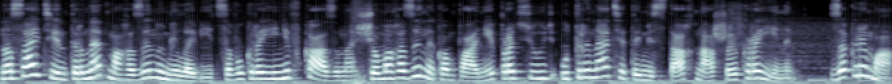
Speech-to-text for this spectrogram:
На сайті інтернет-магазину Мілавіца в Україні вказано, що магазини компанії працюють у 13 містах нашої країни. Зокрема,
